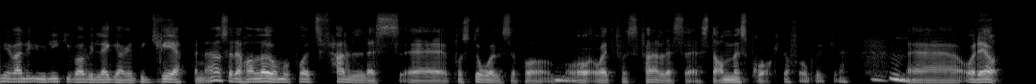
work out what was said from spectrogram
vi er, veldig, ulike i hva vi legger i begrepene. så Det handler jo om å få et felles eh, forståelse på, mm. og, og, et felles stammespråk, da, for å bruke det. Mm. Eh, og det Eh,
